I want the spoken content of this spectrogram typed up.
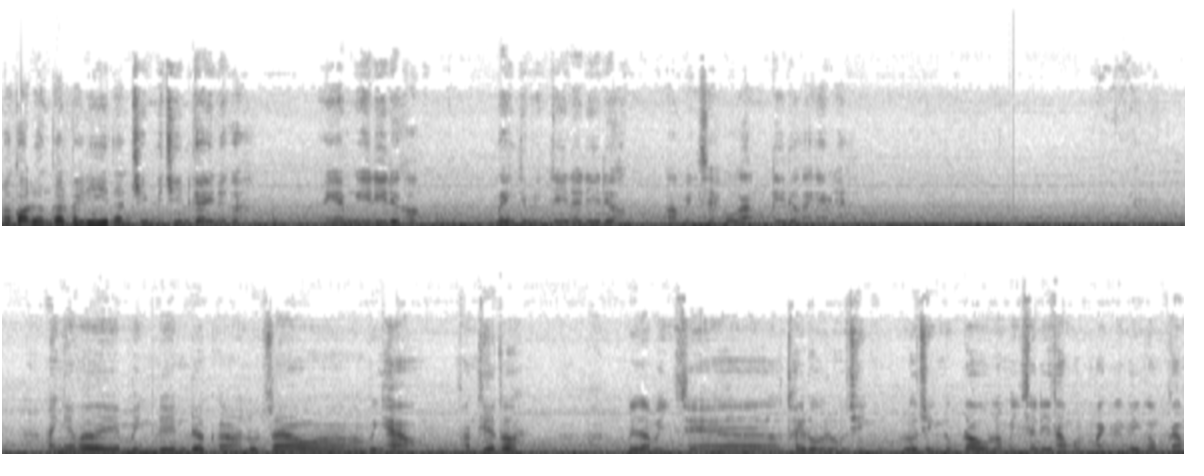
Mà có đường cần phải đi tận 99 cây nữa cơ. Anh em nghĩ đi được không? Mình thì mình tin là đi được. Và mình sẽ cố gắng đi được anh em nhé. Anh em ơi, mình đến được à, nút giao à, Vĩnh Hảo. Phan Thiết rồi. Bây giờ mình sẽ thay đổi lộ trình. Lộ trình lúc đầu là mình sẽ đi thẳng một mạch đến Vinh Cam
